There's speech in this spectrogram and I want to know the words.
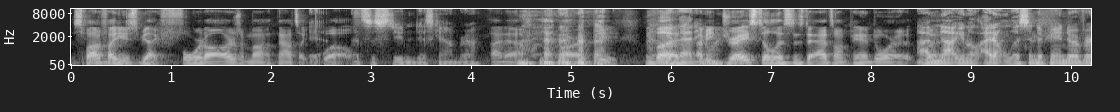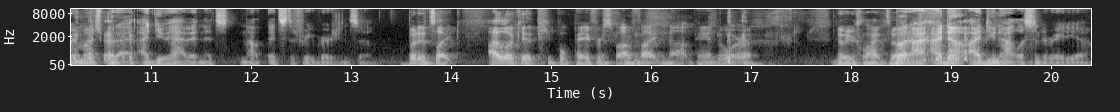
Spotify used to be like four dollars a month. Now it's like yeah, twelve. That's a student discount, bro. I know. R.I.P. but I mean, Dre still listens to ads on Pandora. I'm not gonna. I don't listen to Pandora very much, but I, I do have it, and it's not. It's the free version, so but it's like I look at people pay for Spotify, not Pandora. know your clientele. But I, I, don't. I do not listen to radio.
